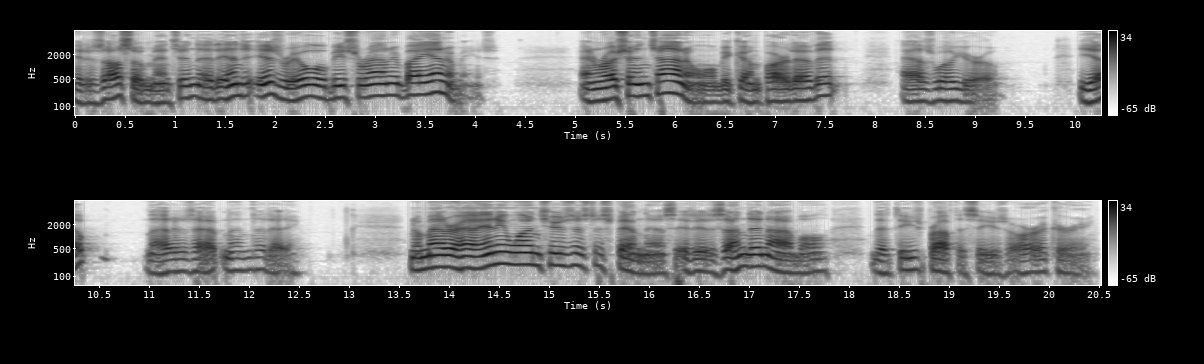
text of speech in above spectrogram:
It is also mentioned that Israel will be surrounded by enemies, and Russia and China will become part of it, as will Europe. Yep, that is happening today. No matter how anyone chooses to spin this, it is undeniable that these prophecies are occurring.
